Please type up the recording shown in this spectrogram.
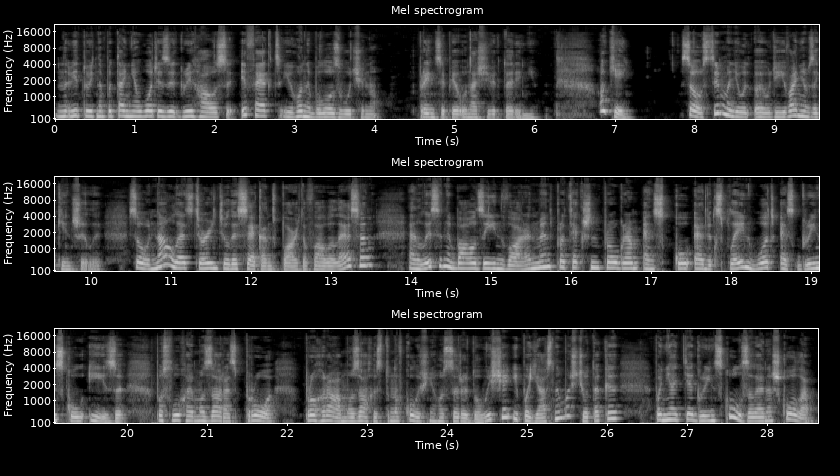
відповідь на питання What is the greenhouse effect його не було озвучено, в принципі, у нашій вікторині. Окей. So, з цим ми аудіюванням закінчили. So, now let's turn to the second part of our lesson and listen about the Environment Protection Program and, school, and explain what a Green School is. Послухаємо зараз про програму захисту навколишнього середовища і пояснимо, що таке поняття Green School – зелена школа.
